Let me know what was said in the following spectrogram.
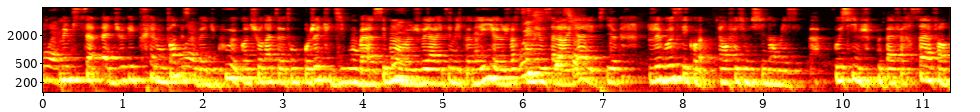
Ouais. même si ça a pas duré très longtemps, parce Ouais. que bah, du coup, euh, quand tu rates ton projet, tu te dis bon bah c'est bon, Oui. euh, je vais arrêter mes conneries, euh, je vais retourner Oui, au salariat et puis euh, je vais bosser quoi. Et en fait, je me suis dit non mais c'est pas possible, je peux pas faire ça. Enfin,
